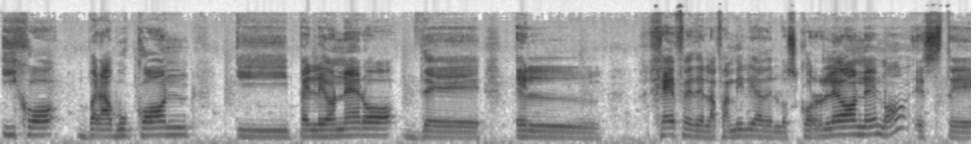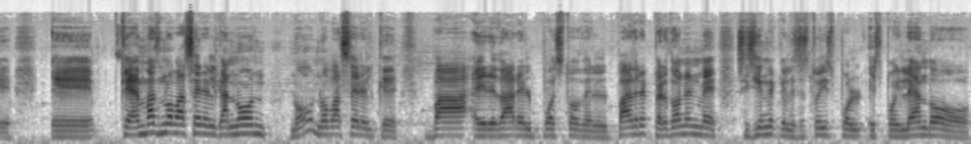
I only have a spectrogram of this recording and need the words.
hijo bravucón y peleonero de el jefe de la familia de los Corleone, ¿no? Este, eh, que además no va a ser el ganón, ¿no? No va a ser el que va a heredar el puesto del padre. Perdónenme si sienten que les estoy spoileando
